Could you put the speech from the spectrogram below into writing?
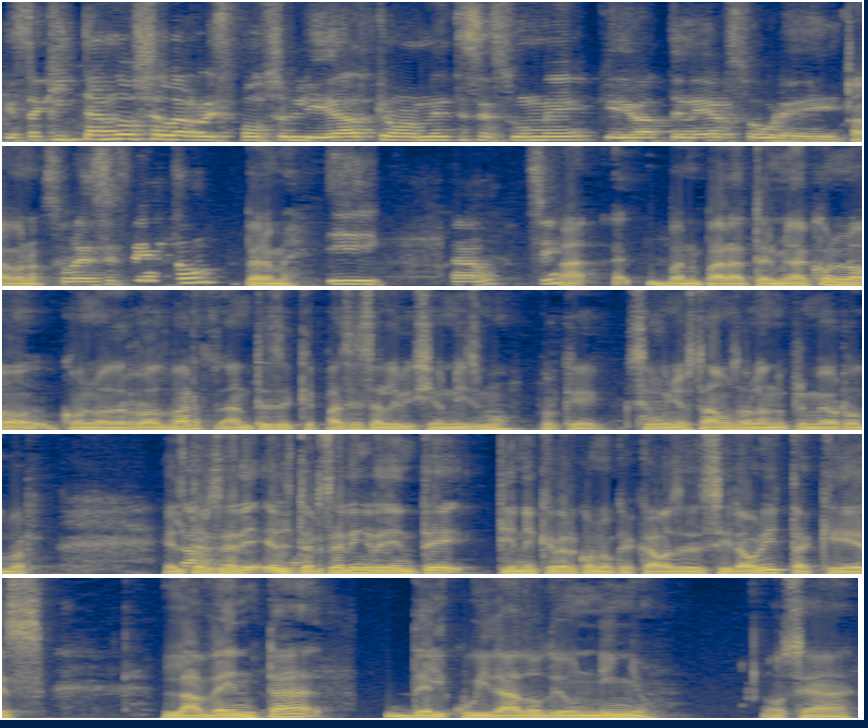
que está quitándose la responsabilidad que normalmente se asume que va a tener sobre, ah, sobre ese feto. Espérame. Y, ah, ¿sí? bueno, para terminar con lo, con lo de Rothbard, antes de que pases al evisionismo, porque según yo estábamos hablando primero de Rothbard, el, tercer, el tercer ingrediente tiene que ver con lo que acabas de decir ahorita, que es la venta del cuidado de un niño. O sea,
